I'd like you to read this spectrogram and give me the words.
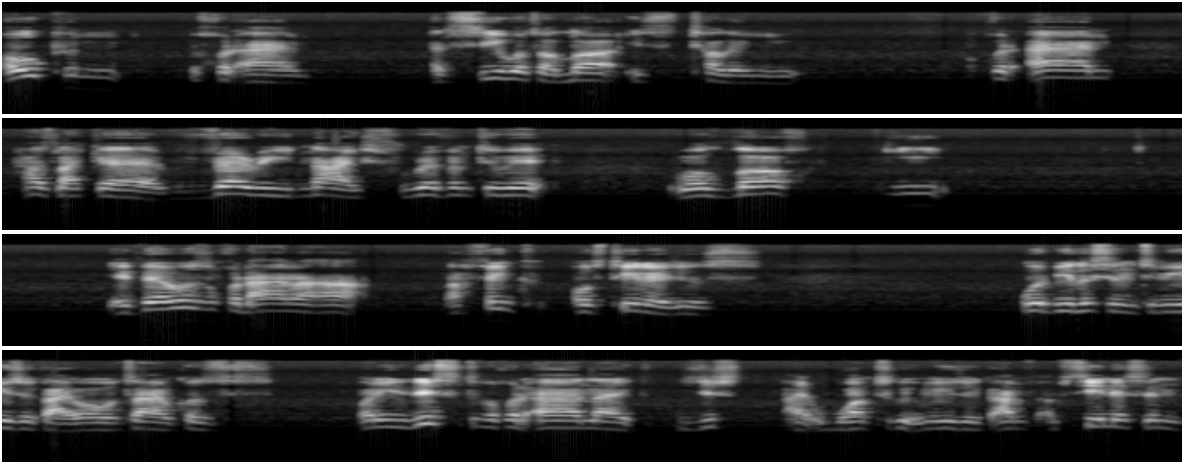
open the Quran and see what Allah is telling you. The Quran has like a very nice rhythm to it. Wallahi, if there was a Quran, I, I think us teenagers would be listening to music like all the time because when you listen to the Quran, like you just like want to get music. I'm I'm seeing this in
